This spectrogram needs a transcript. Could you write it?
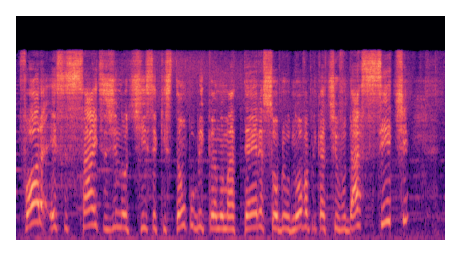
Fora esses sites de notícia que estão publicando matérias sobre o novo aplicativo da City,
